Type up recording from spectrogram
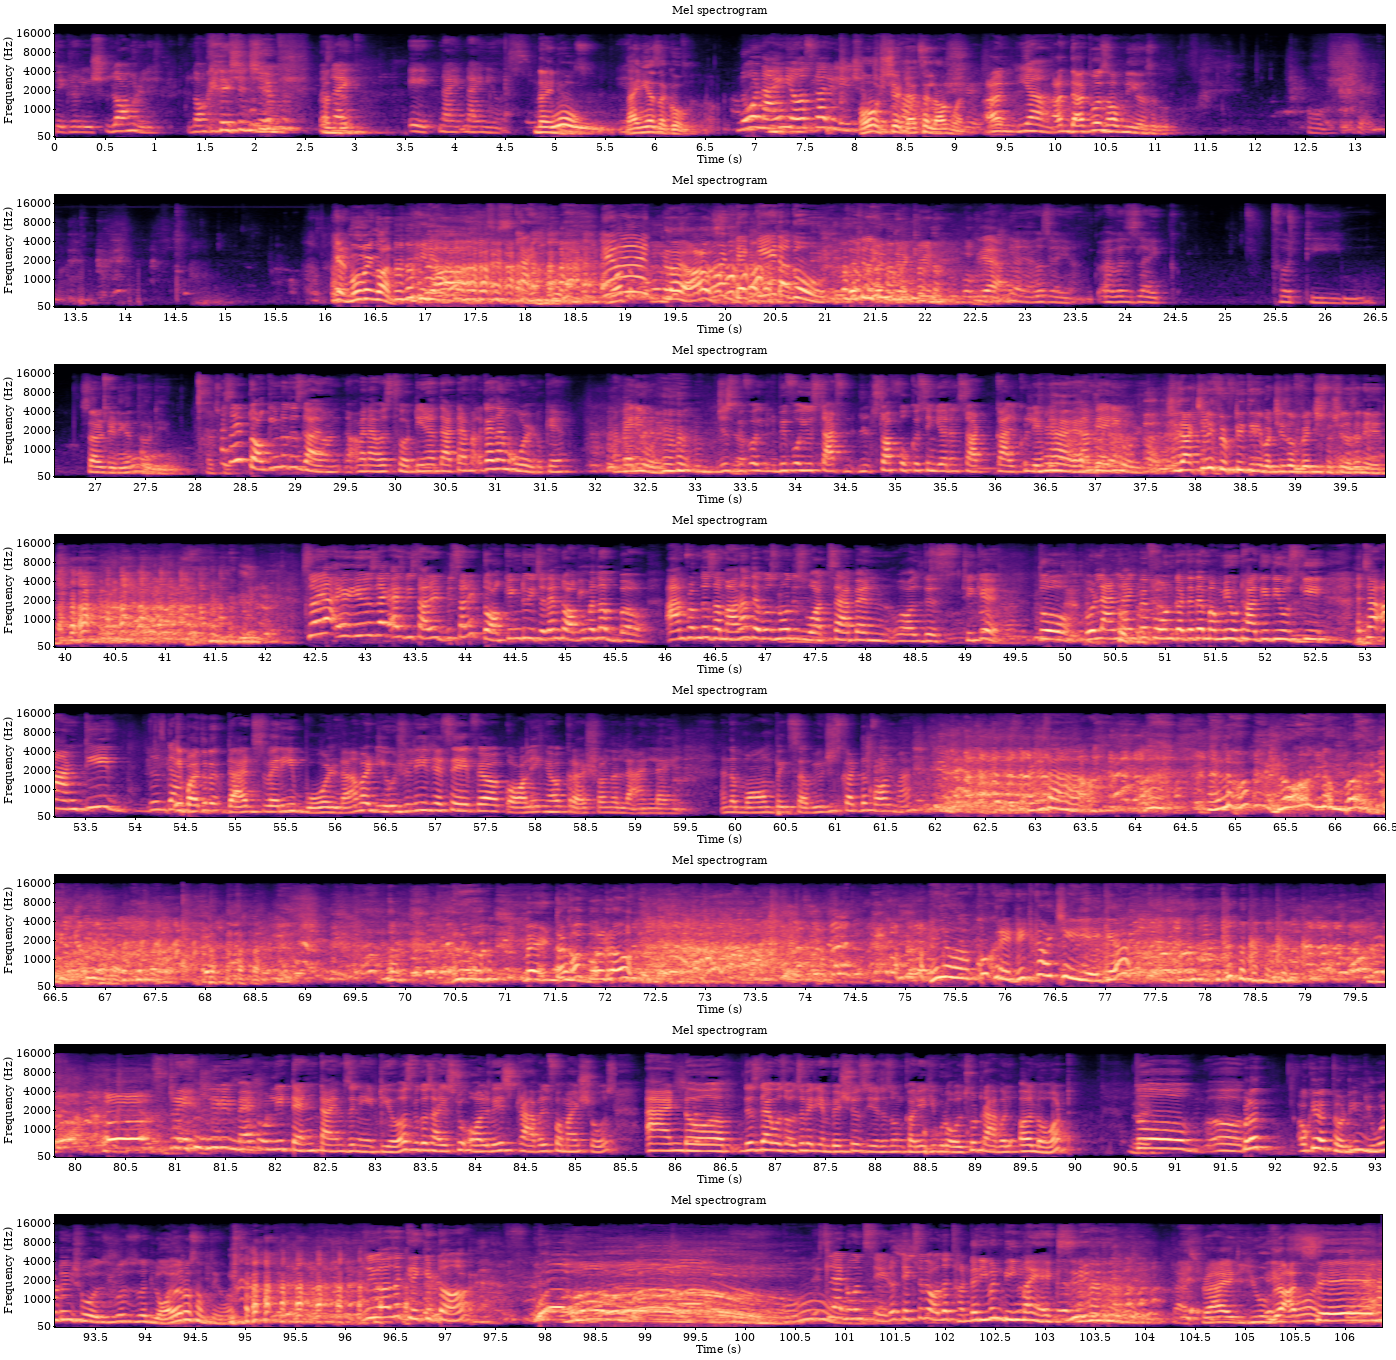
really serious big relation, long relation, long relationship. It was like eight, nine, nine years. Nine years. Nine years ago. No, nine years का relationship. Oh shit, था. that's a long one. And Yeah. and that was how many years ago? Oh shit. Okay, moving on. yeah. It was Did I ask? a decade ago. A decade ago. Okay. Yeah. Yeah, yeah, I was very young. I was like 13. Started dating at 13. That's I cool. started talking to this guy on, when I was 13. At that time, guys, I'm old, okay? I'm very old. Just yeah. before before you start stop focusing here and start calculating, yeah, yeah. I'm very old. She's actually 53, but she's a witch, so she doesn't age. So yeah, it, it was like as we started we started talking to each other and talking मतलब uh, I'm from the zamana there was no this WhatsApp and all this ठीक है तो वो landline पे phone करते थे mummy उठाती थी उसकी अच्छा aunty this guy Hey, by That's very bold, huh? but usually, just say if you're calling your crush on the landline and the mom picks up, you just cut the call, man. Uh, Hello, wrong number. मैं intercom बोल रहा हूँ hello आपको credit card चाहिए क्या only 10 times in 8 years because I used to always travel for my shows and uh, this guy was also very ambitious he had his own career he would also travel a lot so uh, But okay, at 13, you were doing shows. He was a lawyer or something. Right? So he was a cricketer. It's like I don't say it. It takes away all the thunder, even being my ex. That's right, Yuvraj Singh.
